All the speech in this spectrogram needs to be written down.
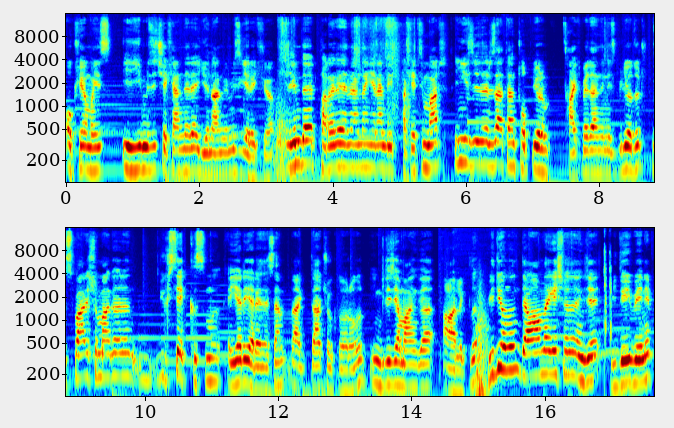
okuyamayız. İlgimizi çekenlere yönelmemiz gerekiyor. Elimde paralel evrenden gelen bir paketim var. İngilizceleri zaten topluyorum takip edenleriniz biliyordur. Sipariş ve mangaların yüksek kısmı yarı yarı desem belki daha çok doğru olur. İngilizce manga ağırlıklı. Videonun devamına geçmeden önce videoyu beğenip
